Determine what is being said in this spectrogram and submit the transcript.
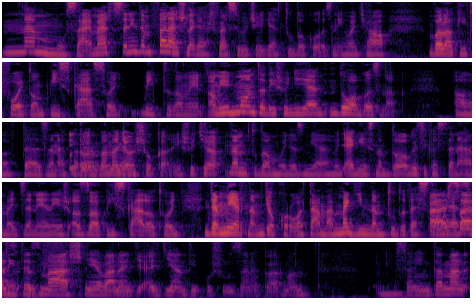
nem muszáj, mert szerintem felesleges feszültséget tud okozni, hogyha valakit folyton piszkálsz, hogy mit tudom én, ami úgy mondtad is, hogy ugye dolgoznak a te zenekarodban, Igen, nagyon igen. sokan, és hogyha nem tudom, hogy ez milyen, hogy egész nap dolgozik, aztán elmegy zenélni, és azzal piszkálod, hogy de miért nem gyakoroltál, már megint nem tudod ezt Persze, eljátszani. ez, ez más nyilván egy, egy ilyen típusú zenekarban. Szerintem, mert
